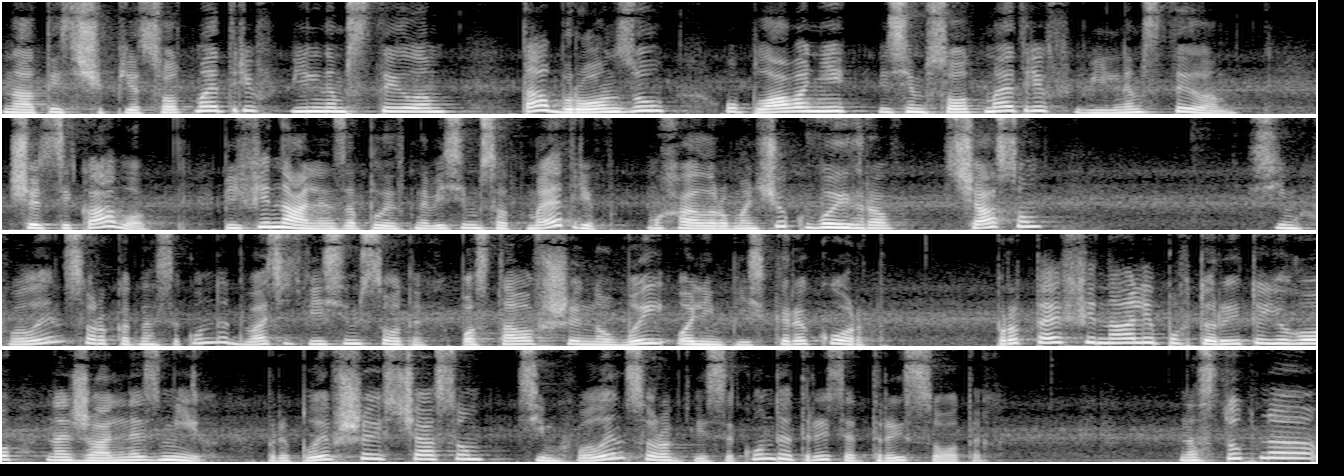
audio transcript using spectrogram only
на 1500 метрів вільним стилем та бронзу у плаванні 800 метрів вільним стилем. Що цікаво, півфінальний заплив на 800 метрів Михайло Романчук виграв з часом 7 хвилин 41 секунда 28 сотих, поставивши новий олімпійський рекорд. Проте в фіналі повторити його, на жаль, не зміг, припливши з часом 7 хвилин 42 секунди 33 сотих. Наступною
